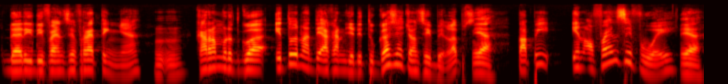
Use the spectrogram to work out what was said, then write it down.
dari defensive ratingnya. Karena menurut gua itu nanti akan jadi tugasnya Chauncey Billups. Iya. Tapi in offensive way, Iya.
